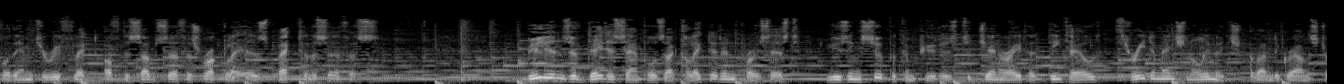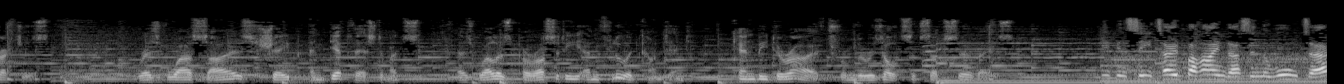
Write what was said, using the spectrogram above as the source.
for them to reflect off the subsurface rock layers back to the surface. Billions of data samples are collected and processed using supercomputers to generate a detailed three-dimensional image of underground structures. Reservoir size, shape and depth estimates, as well as porosity and fluid content, can be derived from the results of such surveys. You can see towed behind us in the water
